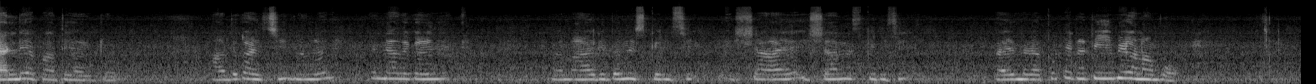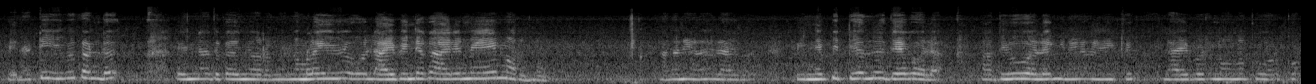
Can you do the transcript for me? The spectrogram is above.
രണ്ട് ചപ്പാത്തി ആയിട്ടുള്ളൂ. അത് കഴിച്ച് നമ്മൾ പിന്നെ അത് കഴിഞ്ഞ് മാരിത നിസ്കരിച്ച് ഇഷായ ഇഷ നിസ്കരിച്ച് കഴിയുമ്പോഴേക്കും പിന്നെ ടി വി കാണാൻ പോകും പിന്നെ ടി വി കണ്ട് പിന്നെ അത് കഴിഞ്ഞ് ഉറങ്ങും. നമ്മളെ ഈ ലൈവിന്റെ കാര്യമേ മറന്നു അങ്ങനെയാണ് ലൈവ് പിന്നെ പിറ്റേന്ന് ഇതേപോലെ. പതിവ് പോലെ ഇങ്ങനെ എനിക്ക് ലൈവ് ഇടണമെന്നൊക്കെ ഓർക്കും.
